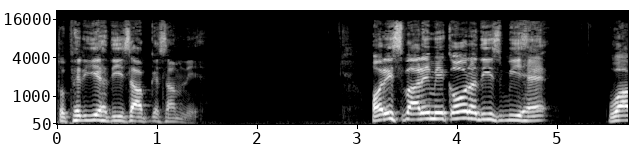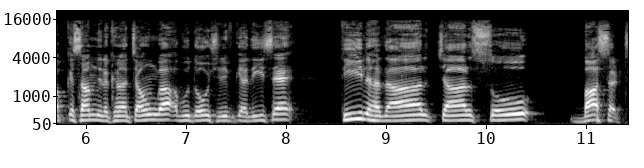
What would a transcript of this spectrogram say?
تو پھر یہ حدیث آپ کے سامنے ہے۔ اور اس بارے میں ایک اور حدیث بھی ہے، وہ آپ کے سامنے رکھنا چاہوں گا، ابو دو شریف کی حدیث ہے۔ تین ہزار چار سو باسٹھ۔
